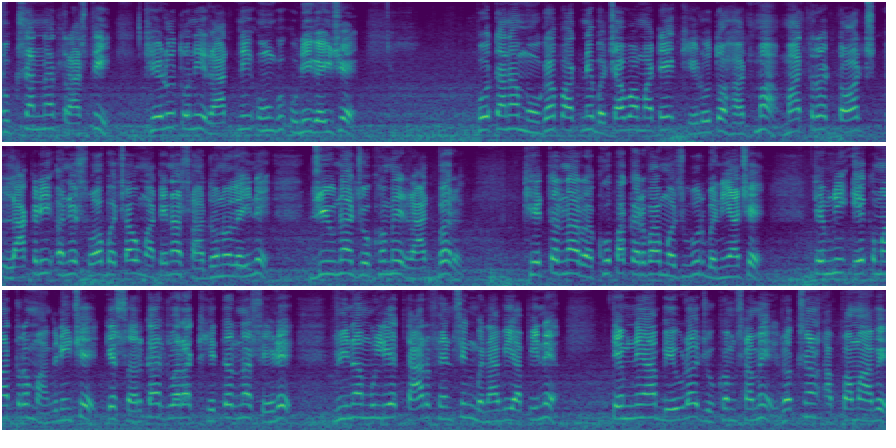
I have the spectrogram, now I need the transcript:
નુકસાનના ત્રાસથી ખેડૂતોની રાતની ઊંઘ ઉડી ગઈ છે. પોતાના મોઘા પાકને બચાવવા માટે ખેડૂતો હાથમાં માત્ર ટોર્ચ, લાકડી અને સ્વ બચાવ માટેના સાધનો લઈને જીવના જોખમે રાતભર ખેતરના રખોપા કરવા મજબૂર બન્યા છે. તેમની એકમાત્ર માગણી છે કે સરકાર દ્વારા ખેતરના શેડે વિનામૂલ્યે તાર ફેન્સિંગ બનાવી આપીને તેમને આ બેવડા જોખમ સામે રક્ષણ આપવામાં આવે.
